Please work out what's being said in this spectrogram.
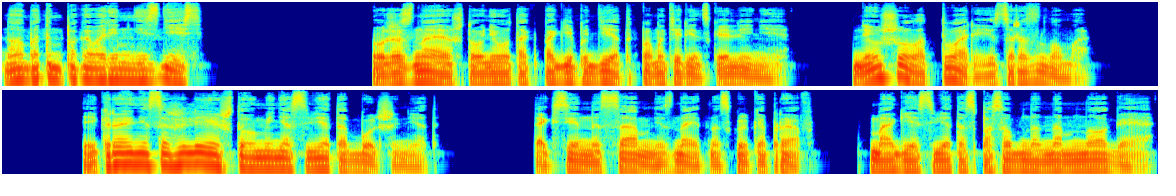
Но об этом поговорим не здесь. Уже знаю, что у него так погиб дед по материнской линии. Не ушел от твари из разлома. И крайне сожалею, что у меня света больше нет. Токсин и сам не знает, насколько прав. Магия света способна на многое.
